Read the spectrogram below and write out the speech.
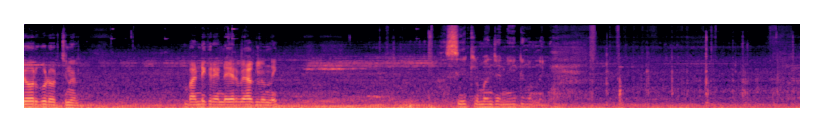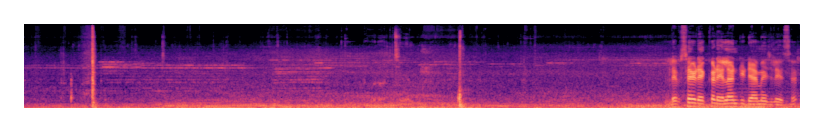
డోర్ కూడా ఒరిజినల్. బండికి రెండు ఎయిర్ బ్యాగులు ఉన్నాయి. సీట్లు మంచిగా నీట్గా ఉన్నాయి. లెఫ్ట్ సైడ్ ఎక్కడ ఎలాంటి డ్యామేజ్ లేదు sir.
